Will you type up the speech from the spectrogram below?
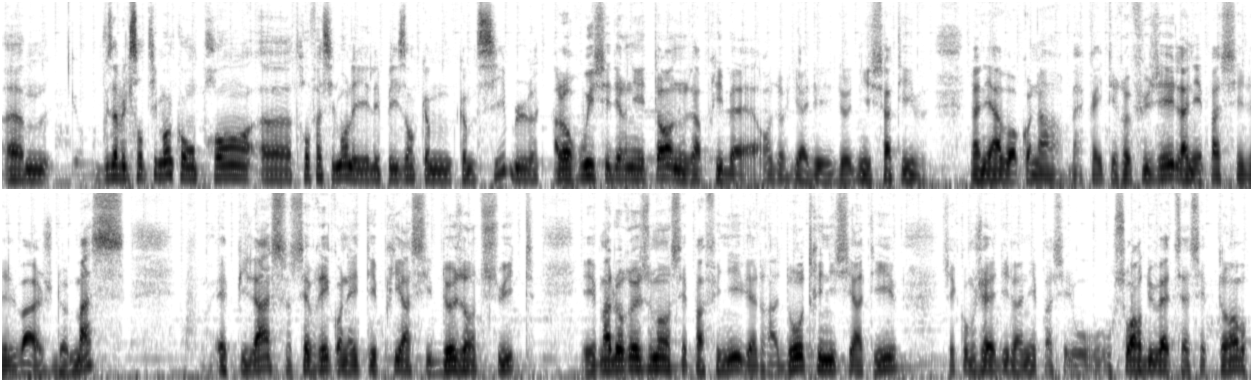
Euh, vous avez le sentiment qu'on prend trop facilement les, paysans comme, cible? Alors oui, ces derniers temps, on nous a pris, ben, il y a des, initiatives. L'année avant qu'on a, ben, qui a été refusée, l'année passée l'élevage de masse. Et puis là, c'est vrai qu'on a été pris à cible deux ans de suite. Et malheureusement, c'est pas fini, il viendra d'autres initiatives. C'est comme j'avais dit l'année passée, au, soir du 27 septembre,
